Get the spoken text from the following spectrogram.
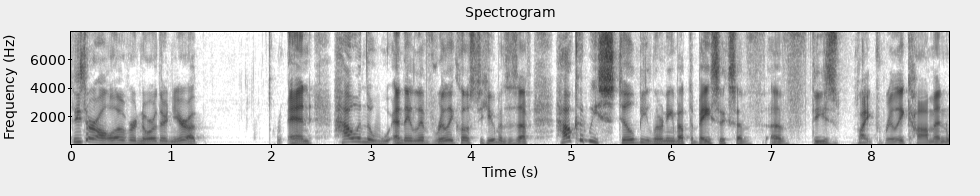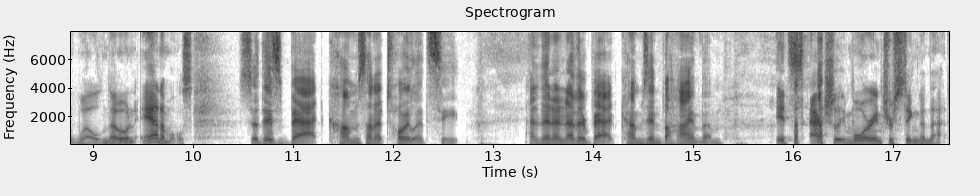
These are all over northern Europe. And how in the and they live really close to humans and stuff. How could we still be learning about the basics of of these like really common, well known animals? So this bat comes on a toilet seat, and then another bat comes in behind them. It's actually more interesting than that.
